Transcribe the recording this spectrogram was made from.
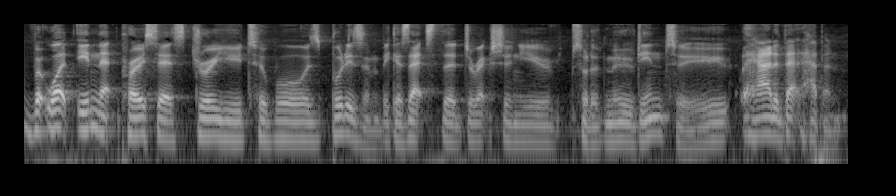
but what in that process drew you towards Buddhism? Because that's the direction you sort of moved into. How did that happen?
